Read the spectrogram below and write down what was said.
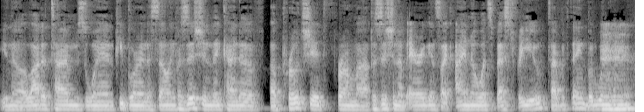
You know, a lot of times when people are in a selling position, they kind of approach it from a position of arrogance, like, I know what's best for you type of thing. But when, mm-hmm.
